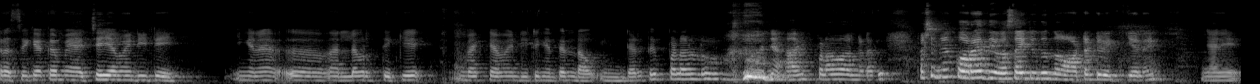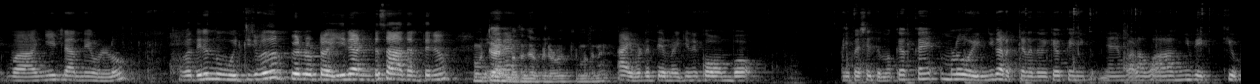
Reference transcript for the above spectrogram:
ഡ്രസ്സിക്കൊക്കെ മാച്ച് ചെയ്യാൻ വേണ്ടിയിട്ടേ ഇങ്ങനെ നല്ല വൃത്തിക്ക് വെക്കാൻ വേണ്ടിയിട്ട് ഇങ്ങനത്തെ ഉണ്ടാവും. എന്റെ അടുത്ത് ഇപ്പോഴേ ഉള്ളൂ. ഞാൻ ഇപ്പോഴാണ് വാങ്ങണത്. പക്ഷെ ഞാൻ കുറേ ദിവസമായിട്ട് ഇത് നോട്ടിട്ട് വെക്കുകയാണ് ഞാൻ വാങ്ങിയില്ല എന്നേ ഉള്ളൂ. അപ്പൊ ഇതിന് നൂറ്റി ഇരുപത് ഉറുപ്പ്യ ഉള്ളൂ കേട്ടോ ഈ രണ്ട് സാധനത്തിനും ആ ഇവിടെ എത്തിയപ്പോഴേക്കിന് കോംബോ പക്ഷെ ഇതുമൊക്കെ നമ്മൾ ഒഴിഞ്ഞ് കിടക്കണതൊക്കെ ഒക്കെ ഞാൻ വള വാങ്ങി വെക്കും.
